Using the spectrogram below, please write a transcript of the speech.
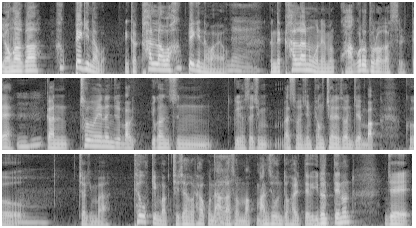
영화가 흑백이 나와. 그러니까 칼라와 흑백이 나와요. 네. 근데 칼라는 뭐냐면 과거로 돌아갔을 때 음흠. 그러니까 처음에는 이제 막 유관순 그 여사 지금 말씀하신 병천에서 이제 막그 저기 막 태극기 막 제작을 하고 네. 나가서 막 만세 운동할 때 이런 때는 이제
